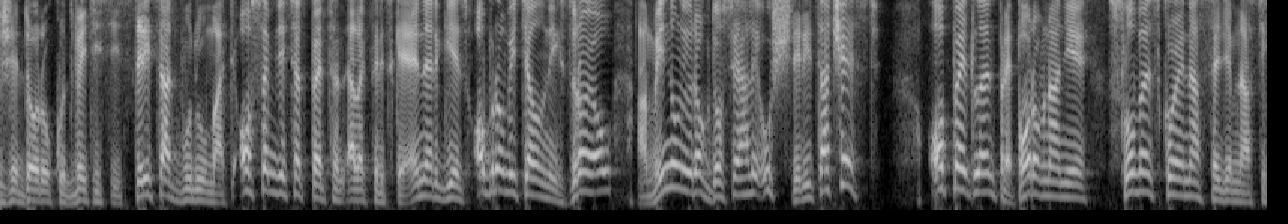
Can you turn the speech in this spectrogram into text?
že do roku 2030 budú mať 80% elektrickej energie z obnoviteľných zdrojov a minulý rok dosiahli už 46. Opäť len pre porovnanie, Slovensko je na 17%.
